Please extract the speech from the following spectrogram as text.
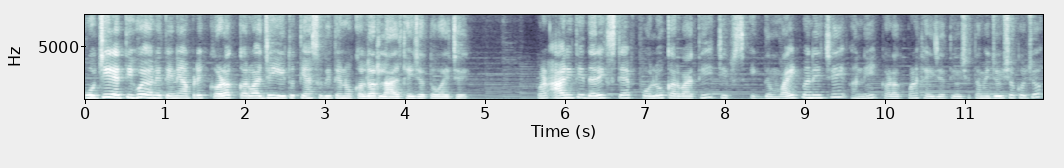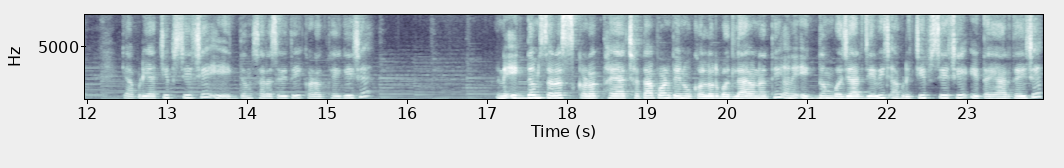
પોચી રહેતી હોય અને તેને આપણે કડક કરવા જઈએ તો ત્યાં સુધી તેનો કલર લાલ થઈ જતો હોય છે. પણ આ રીતે દરેક સ્ટેપ ફોલો કરવાથી ચિપ્સ એકદમ વ્હાઈટ બને છે અને કડક પણ થઈ જતી હોય છે. તમે જોઈ શકો છો કે આપણી આ ચિપ્સ જે છે એ એકદમ સરસ રીતે કડક થઈ ગઈ છે. અને એકદમ સરસ કડક થયા છતાં પણ તેનો કલર બદલાયો નથી અને એકદમ બજાર જેવી જ આપણી ચિપ્સ જે છે એ તૈયાર થઈ છે.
